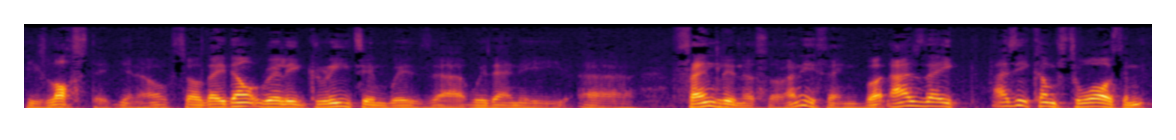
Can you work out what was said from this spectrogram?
he's lost it, you know. So they don't really greet him with, uh, with any uh, friendliness or anything. But as, they, as he comes towards them,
